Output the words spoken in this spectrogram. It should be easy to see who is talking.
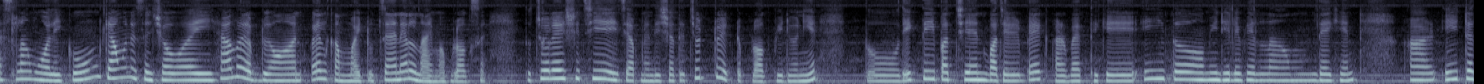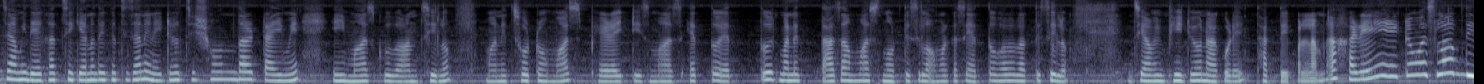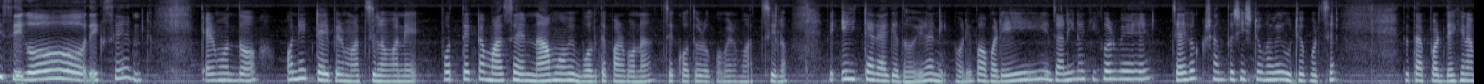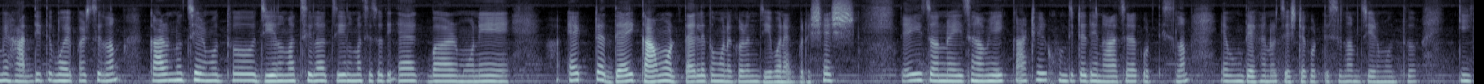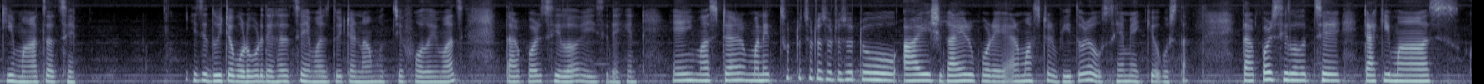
Speaker 1: আসসালামু আলাইকুম কেমন আছেন সবাই? Hello everyone welcome my to channel Naima ব্লগসে তো চলে এসেছি এই যে আপনাদের সাথে ছোট্ট একটা ব্লগ ভিডিও নিয়ে। তো দেখতেই পাচ্ছেন বাজারের ব্যাগ আর ব্যাগ থেকে এই তো আমি ঢেলে ফেললাম, দেখেন। আর এইটা যে আমি দেখাচ্ছি, কেন দেখাচ্ছি জানেন? এটা হচ্ছে সন্ধ্যার টাইমে এই মাছগুলো আনছিল। মানে ছোট মাছ ভ্যারাইটিস মাছ, এত এত মানে তাজা মাছ নড়তেছিল, আমার কাছে এত ভালো লাগতেছিল যে আমি ভিডিও না করে থাকতেই পারলাম না। আরে, একটা মাছ লাভ দিছি গো, দেখছেন? এর মধ্যে অনেক টাইপের মাছ ছিল মানে প্রত্যেকটা মাছের নামও আমি বলতে পারব না যে কত রকমের মাছ ছিল। তো এইটার আগে ধৈরানি ওরে বাবা রে জানি না কি করবে। যাই হোক, শান্তশিষ্টভাবে উঠে পড়ছে। তো তারপর দেখেন আমি হাত দিতে ভয় পাচ্ছিলাম কারণ হচ্ছে এর মধ্যে জিয়েল মাছ ছিল। জিয়েল মাছে যদি একবার মনে একটা দেয় কামড়, তাইলে তো মনে করেন জীবন একবারে শেষ। এই জন্য এই যে আমি এই কাঠের খুন্তিটা দিয়ে নাড়াচাড়া করতেছিলাম এবং দেখানোর চেষ্টা করতেছিলাম যে এর মধ্যে কী কী মাছ আছে। এই যে দুইটা বড় বড় দেখা যাচ্ছে, এই মাছ দুইটার নাম হচ্ছে ফলই মাছ। তারপর ছিল এই যে দেখেন, এই মাছটার মানে ছোট ছোট ছোট ছোট আইস গায়ের উপরে আর মাছটার ভিতরেও সেম একই অবস্থা। তারপর ছিল হচ্ছে টাকি মাছ,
